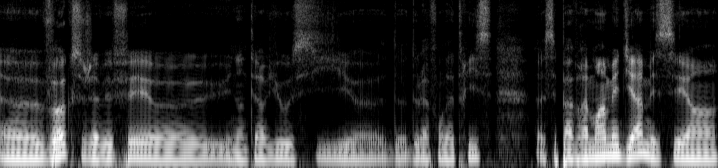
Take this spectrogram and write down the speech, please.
Euh, Vox, j'avais fait euh, une interview aussi euh, de, la fondatrice. c'est pas vraiment un média, mais c'est un,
